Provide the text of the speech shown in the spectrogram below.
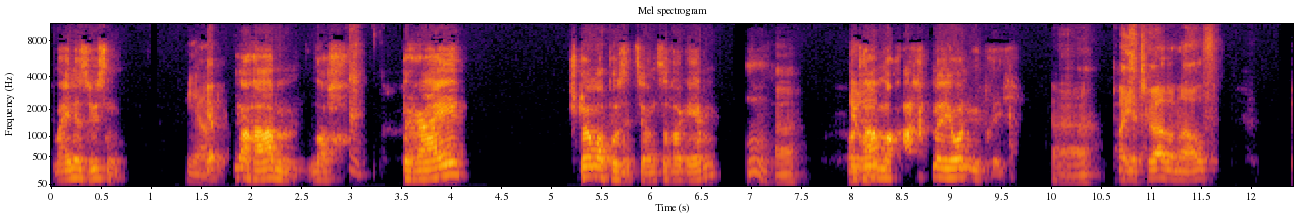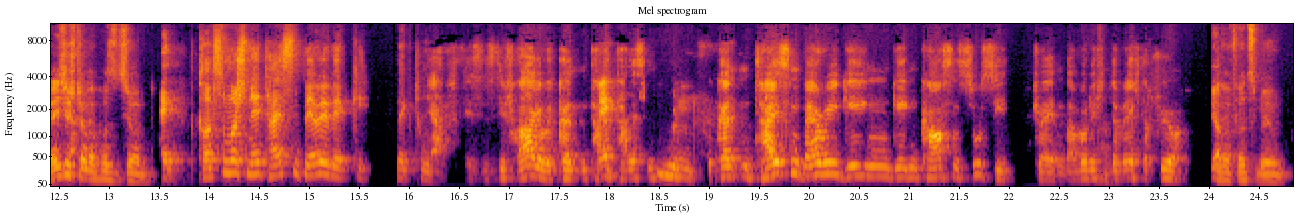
Meine Süßen. Ja. Wir haben noch drei Stürmerpositionen zu vergeben Hm. Und Jo. haben noch 8 Millionen übrig. Ja. Oh, jetzt hör aber mal auf. Welche Stürmerposition? Ey, kannst du mal schnell Tyson Berry weg, wegtun? Ja, das ist die Frage. Wir könnten. Tyson, wir könnten Tyson Berry gegen, gegen Carson Susi traden. Da, würde ich, da wäre ich dafür. Ja. Aber 14 Millionen.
